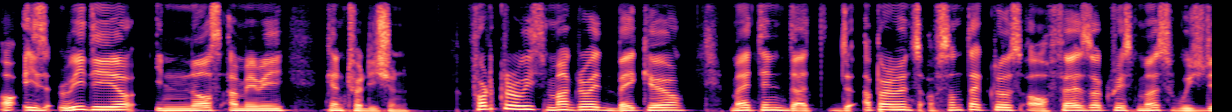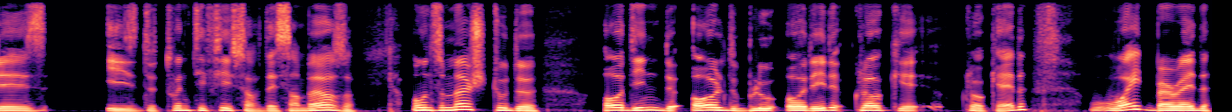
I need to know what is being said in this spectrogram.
or his reindeer in North American tradition. Folklorist Margaret Baker maintained that the appearance of Santa Claus or Father Christmas, which is, is the 25th of December, owns much to the Odin, the old blue-hooded, cloaked, white-barred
